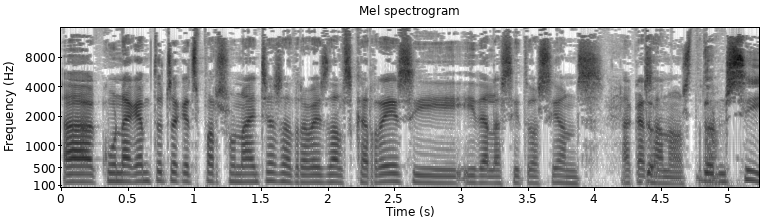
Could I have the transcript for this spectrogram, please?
eh, coneguem tots aquests personatges a través dels carrers i, i de les situacions a casa Do, nostra. Doncs sí,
